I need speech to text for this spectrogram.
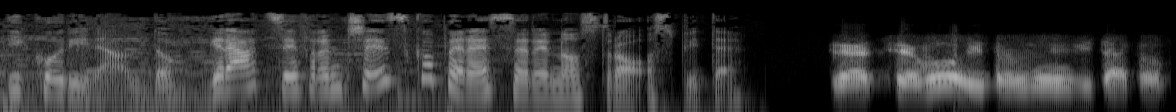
di Corinaldo. Grazie Francesco per essere nostro ospite. Grazie a voi per avermi invitato.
